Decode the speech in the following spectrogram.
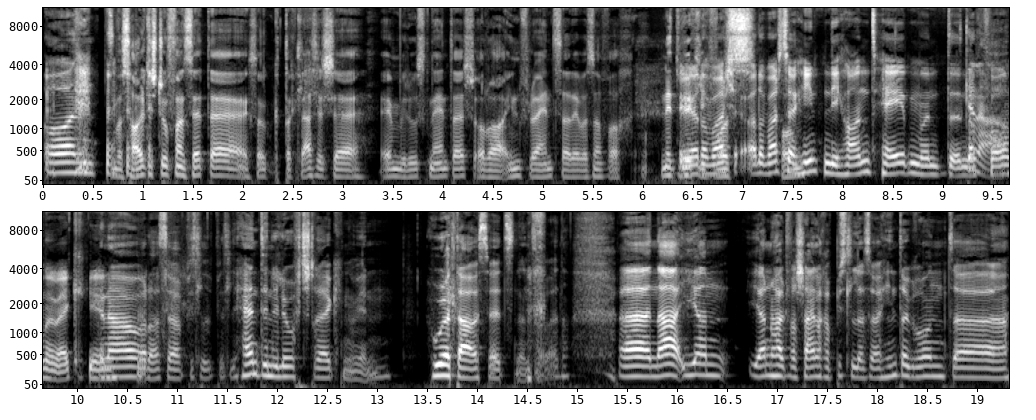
Und Was haltest du von Sette, so der klassische, eben wie du es genannt hast, oder Influencer, die was einfach nicht Ja, wirklich oder was, was oder was so hinten die Hand heben und äh, Genau. nach vorne weggehen. Genau, oder so ein bisschen, bisschen Hände in die Luft strecken, wie ein Hut aussetzen und so weiter. äh, na, ihren, ihren halt wahrscheinlich ein bisschen so ein Hintergrund, äh,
